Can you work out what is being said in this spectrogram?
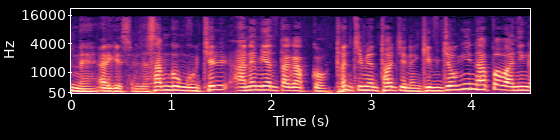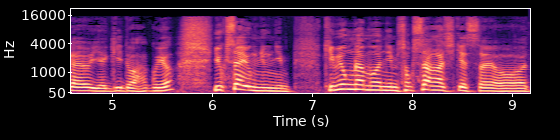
네, 알겠습니다. 3007 안으면 따갑고 던지면 터지는 김종인 합법 아닌가요? 얘기도 하고요. 6466님, 김용남 의원님 속상하시겠어요.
